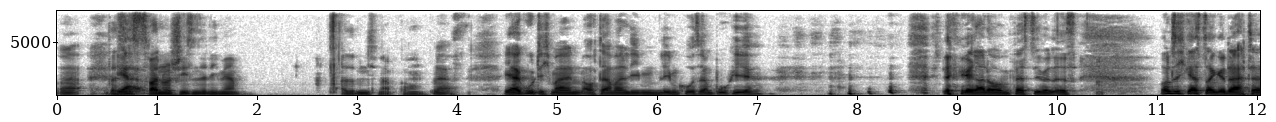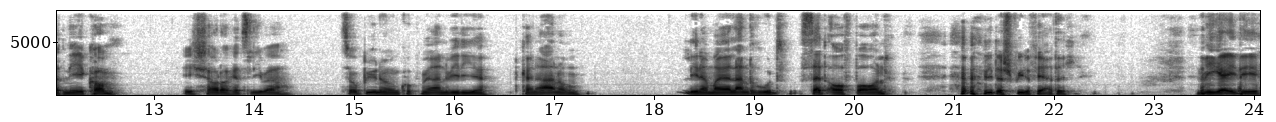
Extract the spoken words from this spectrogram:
Ja, Das ja, ist 2-0 schießen sie nicht mehr. Also bin ich dann abgehauen. ja. ja gut, ich meine, auch da mal lieben, lieben Gruß an Buchi, der gerade auf dem Festival ist. Und sich gestern gedacht hat, nee, komm, ich schau doch jetzt lieber zur Bühne und guck mir an, wie die, keine Ahnung, Lena Meyer-Landrut Set aufbauen. wie das Spiel fertig. Mega Idee.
